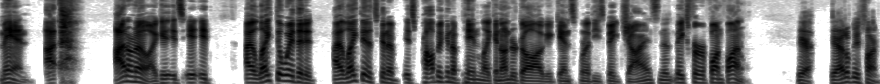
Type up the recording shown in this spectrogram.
man, I I don't know. Like it's it, it I like the way that it I like that it's gonna it's probably gonna pin like an underdog against one of these big giants, and it makes for a fun final. Yeah, yeah, it'll be fun.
